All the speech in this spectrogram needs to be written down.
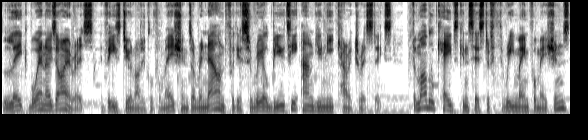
Lake Buenos Aires. These geological formations are renowned for their surreal beauty and unique characteristics. The marble caves consist of three main formations,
